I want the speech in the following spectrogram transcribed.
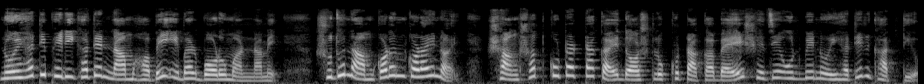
নৈহাটি ফেরিঘাটের নাম হবে এবার বড়মার নামে। শুধু নামকরণ করাই নয়, সাংসদ কোটার টাকায় দশ লক্ষ টাকা ব্যয়ে সেজে উঠবে নৈহাটির ঘাটটিও।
